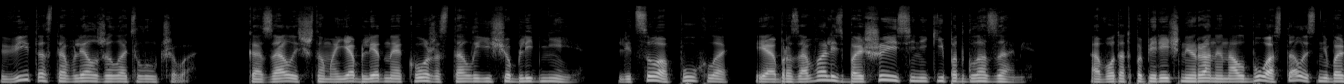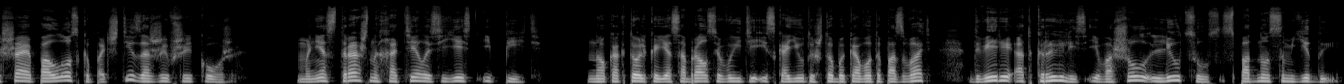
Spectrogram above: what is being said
Вид оставлял желать лучшего. Казалось, что моя бледная кожа стала еще бледнее, лицо опухло, и образовались большие синяки под глазами. А вот от поперечной раны на лбу осталась небольшая полоска почти зажившей кожи. Мне страшно хотелось есть и пить. Но как только я собрался выйти из каюты, чтобы кого-то позвать, двери открылись, и вошел Люциус с подносом еды.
